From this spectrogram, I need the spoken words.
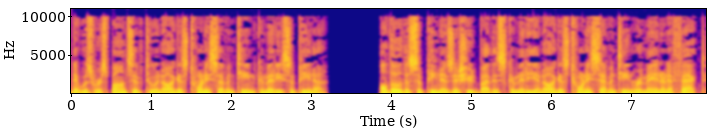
that was responsive to an August 2017 committee subpoena. Although the subpoenas issued by this committee in August 2017 remain in effect,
